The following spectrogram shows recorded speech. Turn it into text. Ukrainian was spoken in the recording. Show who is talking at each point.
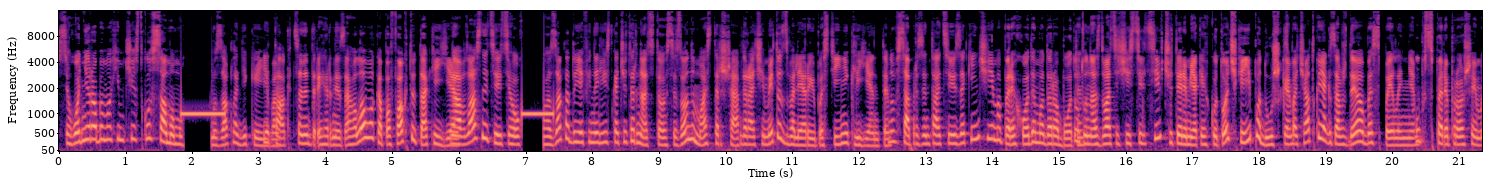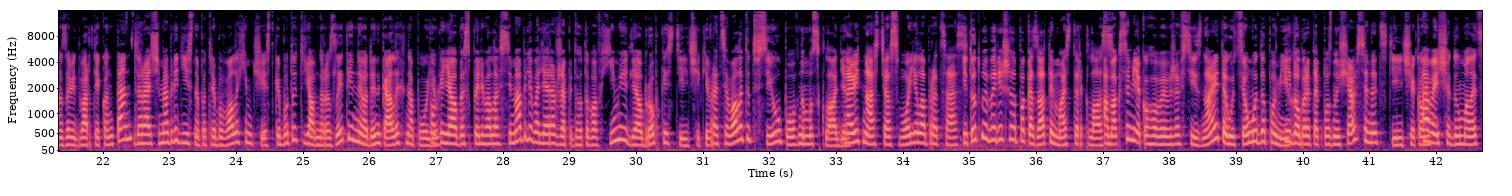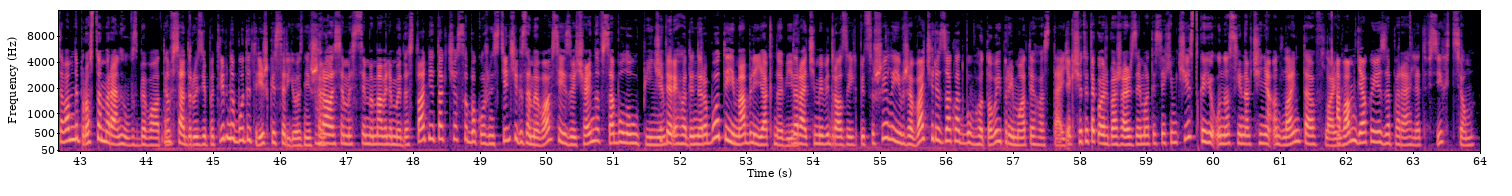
Speaker 1: Сьогодні робимо хімчистку в самому закладі Києва. І так, це не тригерний заголовок, а по факту так і є. На власницею цього закладу є фіналістка 14-го сезону Мастер-Шеф. До речі, ми тут з Валерою постійні клієнти. Ну все, презентацію закінчуємо. Переходимо до роботи. Тут у нас 26 стільців, 4 м'яких куточки і подушки. Спочатку, як завжди, обезпилення. Упс, перепрошуємо за відвертий контент. До речі, меблі дійсно потребували хімчистки, бо тут явно розлитий не один келих напою. Поки я обезпилювала всі меблі, Валера вже підготував хімію для обробки стільчиків. Працювали тут всі у повному складі. Навіть Настя освоїла процес. І тут ми вирішили показати майстер-клас. Максим, якого ви вже всі знаєте, у цьому допоміг. І добре так познущався над стільчиком. А ви ще думали, це вам не просто меренгу взбивати. Ну все, друзі, потрібно бути трішки серйозніше. Гралися ми з цими меблями достатньо так часу, бо кожен стільчик замивався, і звичайно все було у піні. Чотири години роботи і меблі як нові. До речі, ми відразу їх підсушили, і вже ввечері заклад був готовий приймати гостей. Якщо ти також бажаєш займатися хімчисткою, у нас є навчання онлайн та офлайн. А вам дякую за перегляд. Всіх цьом.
